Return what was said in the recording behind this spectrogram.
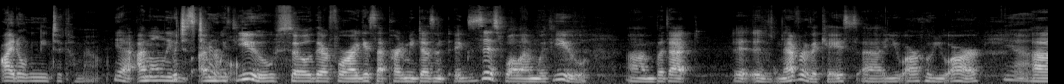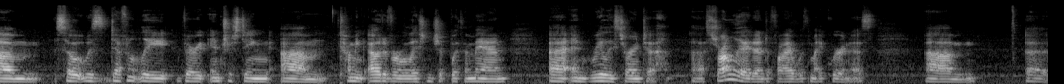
I don't need to come out. Yeah, I'm only Which is I'm with you, so therefore I guess that part of me doesn't exist while I'm with you. Um, but that is never the case. Uh, you are who you are. Yeah. Um, so it was definitely very interesting um, coming out of a relationship with a man uh, and really starting to uh, strongly identify with my queerness. Um, uh,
